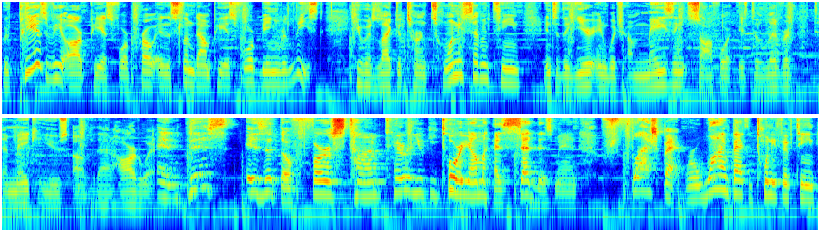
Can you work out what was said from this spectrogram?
with PSVR, PS4 Pro, and the slimmed down PS4 being released. He would like to turn 2017 into the year in which amazing software is delivered to make use of that hardware. And this isn't the first time Teruyuki Toriyama has said this, man. Flashback, rewind back to 2015,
